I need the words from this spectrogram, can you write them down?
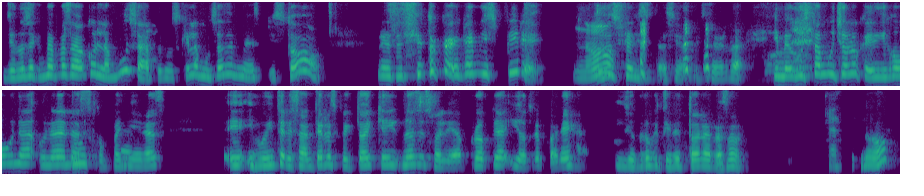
yo no sé qué me ha pasado con la musa, pero es que la musa se me despistó. Necesito que venga y me inspire. ¿no? felicitaciones, de verdad. Y me gusta mucho lo que dijo una, una de las compañeras, eh, y muy interesante respecto a que hay una sexualidad propia y otra pareja. Y yo creo que tiene toda la razón, ¿no?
